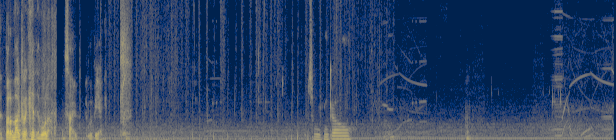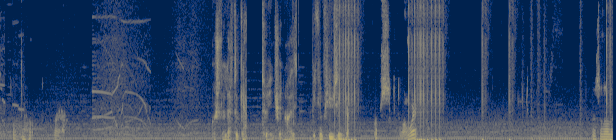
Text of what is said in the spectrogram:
but I'm not going to get them all up, so it would be okay. So we can go. I left a gap between it? No, it'd be confusing. Whoops, wrong way. There's another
